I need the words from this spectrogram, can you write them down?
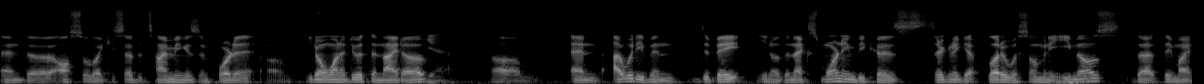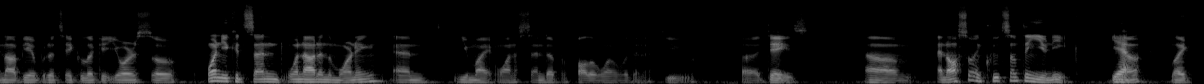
and uh, also like you said the timing is important um you don't want to do it the night of Yeah. um and i would even debate you know the next morning because they're going to get flooded with so many emails that they might not be able to take a look at yours so one you could send one out in the morning and you might want to send up a follow one within a few uh, days um, and also include something unique you Yeah. know? like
